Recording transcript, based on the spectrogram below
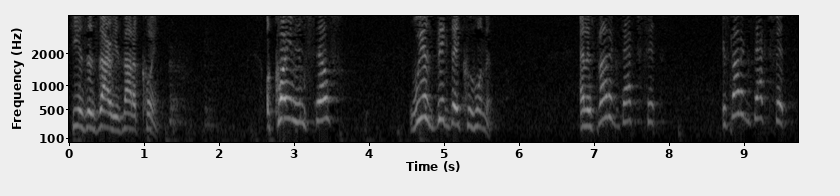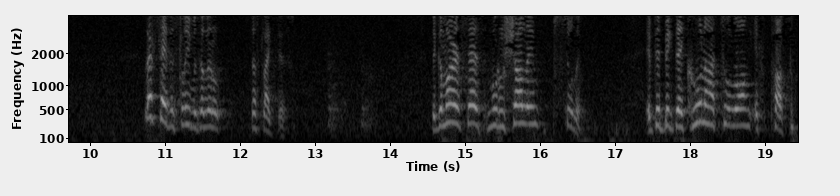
He is a Zar, he is not a Kohen. A Kohen himself wears big day kahuna. And it's not exact fit. It's not exact fit. Let's say the sleeve is a little just like this. The Gemara says, Murushalim psulim. If the big are too long, it's possible.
